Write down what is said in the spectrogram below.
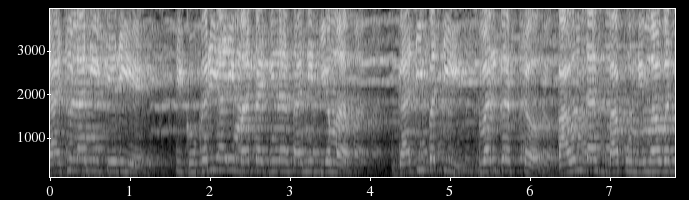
રાજુલાની શેરીએ શ્રી ઘુઘરિયાળી માતાજીના સાનિધ્યમાં ગાદીપતિ સ્વર્ગસ્થ પાવનદાસ બાપુ નિમાવત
